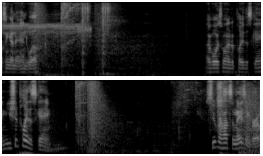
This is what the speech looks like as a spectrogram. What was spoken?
Wasn't gonna end well. I've always wanted to play this game. You should play this game. Super Hot's amazing, bro.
